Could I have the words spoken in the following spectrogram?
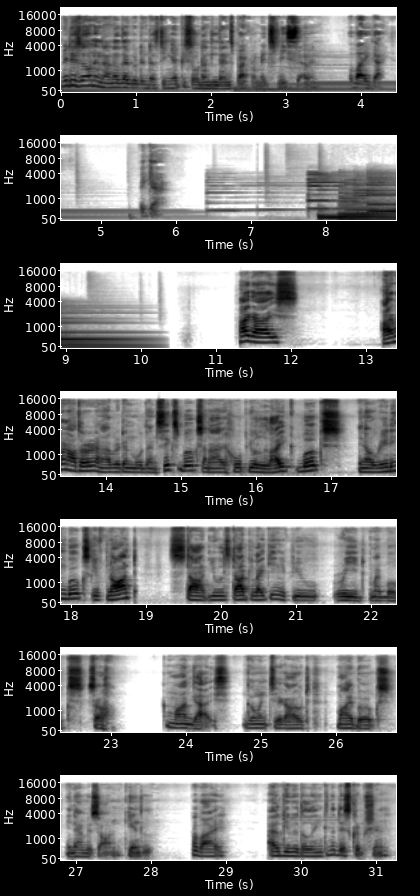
Meet you soon in another good interesting episode. Until then, it's back from It's Me 7. Bye bye, guys. Take care. Hi, guys. I'm an author and I've written more than six books, and I hope you like books, you know, reading books. If not, start. You will start liking if you read my books. So, come on, guys. Go and check out my books in Amazon Kindle. Bye bye. I'll give you the link in the description.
